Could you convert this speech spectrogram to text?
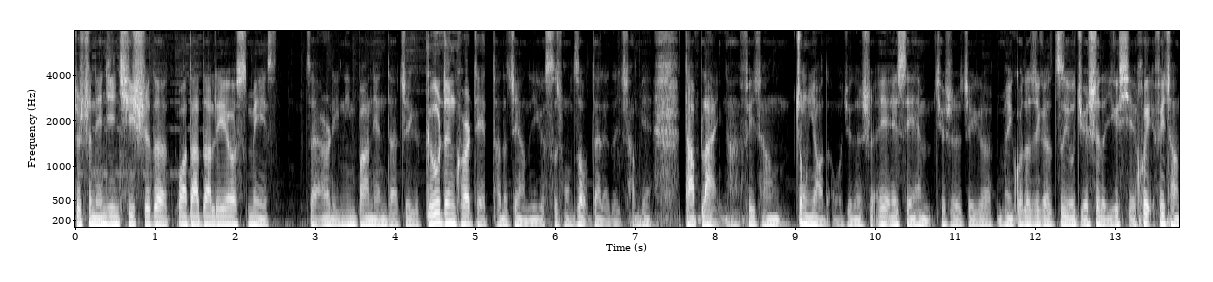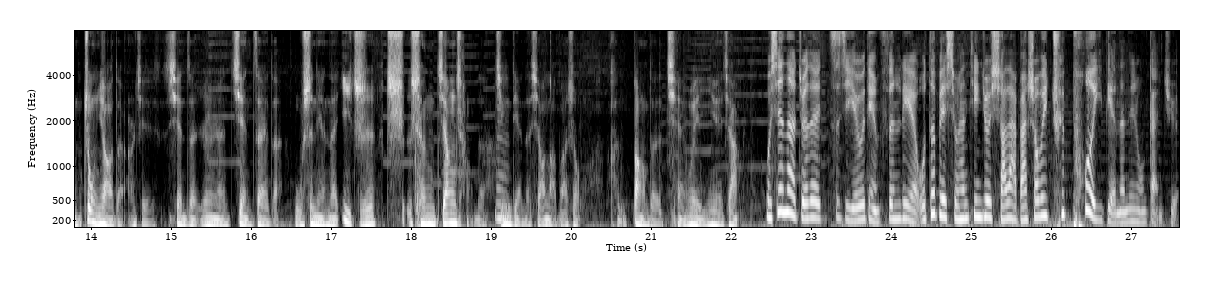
这是年近七十的瓦达达 Leo Smith 在二零零八年的这个 Golden Quartet 他的这样的一个四重奏带来的唱片 Top Line 啊，非常重要的，我觉得是 ASM，就是这个美国的这个自由爵士的一个协会，非常重要的，而且现在仍然健在的，五十年来一直驰骋疆场的经典的小喇叭手，很棒的前卫音乐家。我现在觉得自己也有点分裂，我特别喜欢听就是小喇叭稍微吹破一点的那种感觉，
